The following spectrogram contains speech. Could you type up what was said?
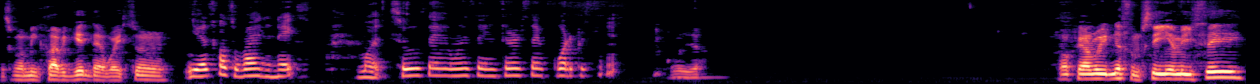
It's gonna be probably getting that way soon. Yeah, it's supposed to rain the next what Tuesday, Wednesday, and Thursday, forty percent. Oh yeah. Okay, I'm reading this from CNBC.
